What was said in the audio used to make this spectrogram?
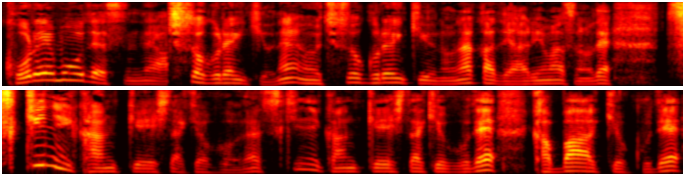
これもですね、中足連休ね、中足連休の中でありますので、月に関係した曲をね、月に関係した曲で、カバー曲で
